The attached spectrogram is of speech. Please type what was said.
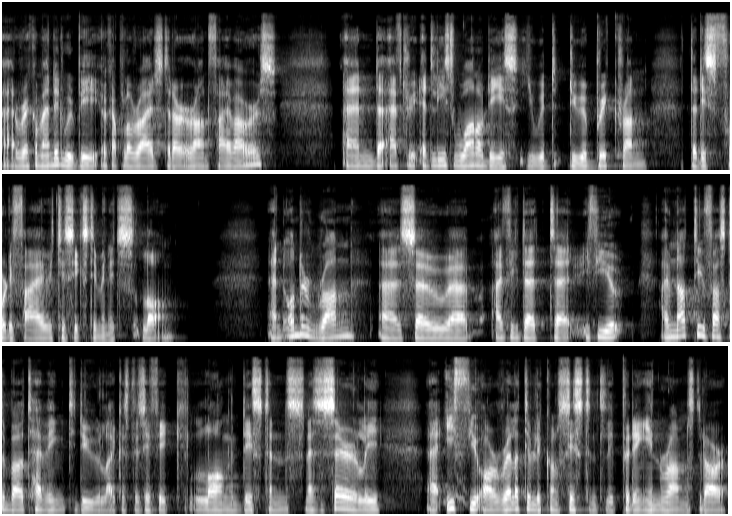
uh, recommended would be a couple of rides that are around five hours. And after at least one of these, you would do a brick run that is 45 to 60 minutes long. And on the run, uh, so uh, I think that uh, if you, I'm not too fussed about having to do like a specific long distance necessarily. Uh, if you are relatively consistently putting in runs that are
